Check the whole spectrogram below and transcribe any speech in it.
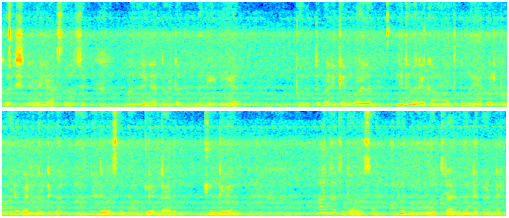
കുരിശിന്റെ വഴി ആസ്വദിച്ച് അങ്ങനെ നടന്ന് നീങ്ങുക. പുറത്ത് പഠിക്കാൻ പോയതും ഇതുവരെ കാണാത്തതുമായ ഒരുപാട് പെൺകുട്ടികൾ അന്നേ ദിവസം നാട്ടിലുണ്ടായിരുന്നു. എങ്കിലും അന്നത്തെ ദിവസം അവൾ മാത്രമായിരുന്നു എന്റെ കണ്ണിൽ.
